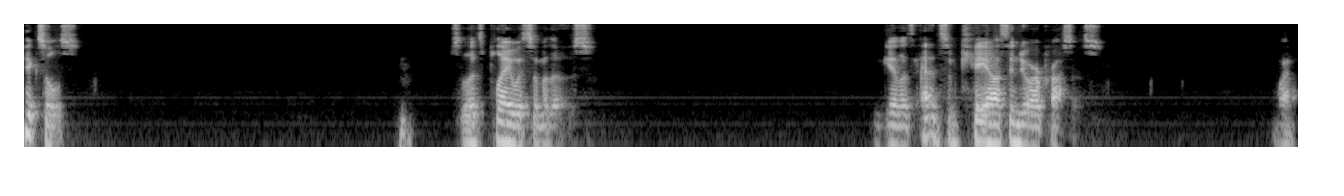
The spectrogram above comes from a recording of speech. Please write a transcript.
pixels. So let's play with some of those. Again, let's add some chaos into our process. Why not?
